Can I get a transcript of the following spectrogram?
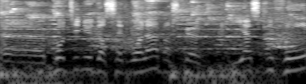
euh, continuent dans cette voie-là parce qu'il y a ce qu'il faut.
